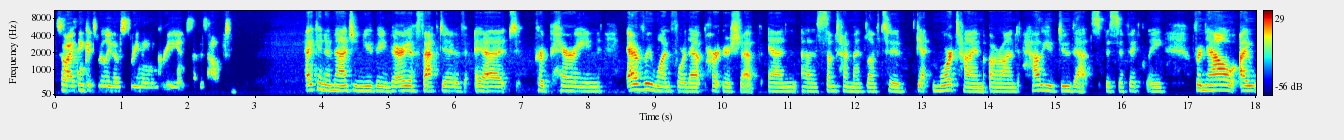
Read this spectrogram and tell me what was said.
So I think it's really those three main ingredients that has helped. I can imagine you being very effective at preparing everyone for that partnership. And uh, sometime I'd love to get more time around how you do that specifically. For now, I,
